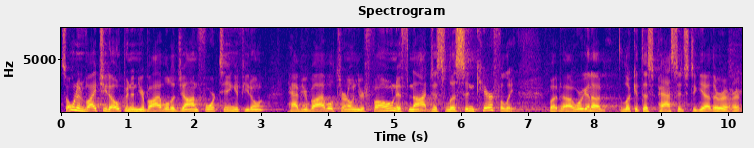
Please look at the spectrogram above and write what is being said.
So I want to invite you to open in your Bible to John 14. If you don't have your Bible, turn on your phone. If not, just listen carefully. But uh, we're going to look at this passage together, or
